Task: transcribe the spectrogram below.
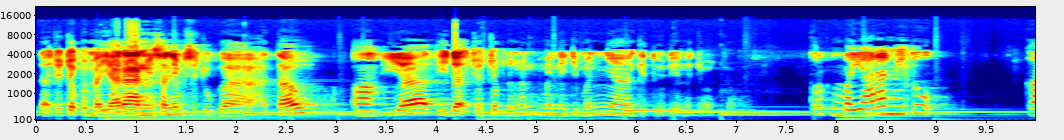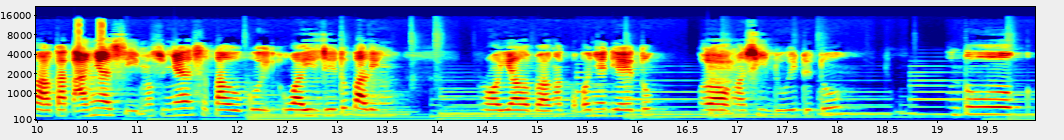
tidak cocok pembayaran misalnya bisa juga atau Oh, dia tidak cocok dengan manajemennya gitu dia tidak cocok. Kalau pembayaran itu ka- katanya sih, maksudnya setauku YG itu paling royal banget. Pokoknya dia itu kalau ngasih duit itu untuk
